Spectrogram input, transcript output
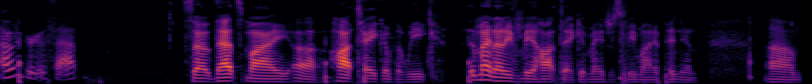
I would agree with that. So that's my uh, hot take of the week. It might not even be a hot take. It may just be my opinion. Um,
